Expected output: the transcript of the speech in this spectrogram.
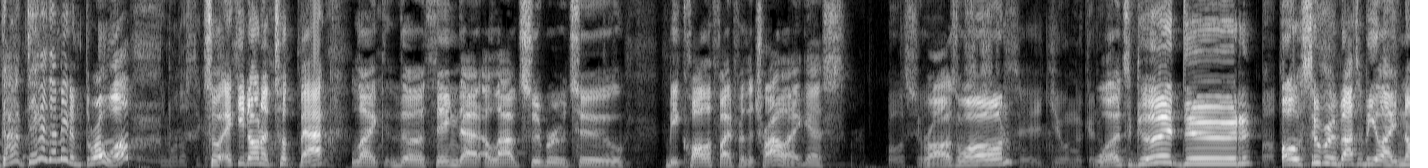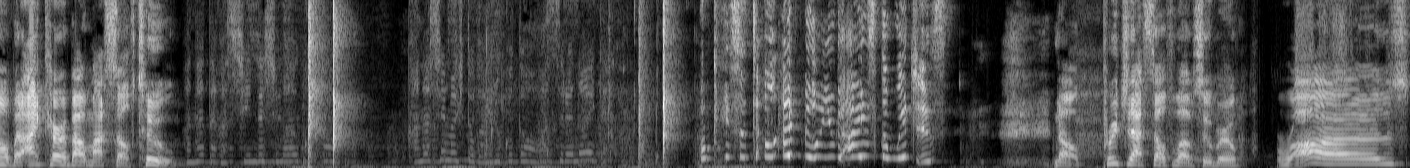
God damn, that made him throw up. So Ekidona took back like the thing that allowed Subaru to be qualified for the trial, I guess. Roswaal, what's good, dude? Oh, Subaru about to be like, no, but I care about myself too. Okay, so tell I feel you guys, the witches. No, preach that self-love, Subaru. Roz,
